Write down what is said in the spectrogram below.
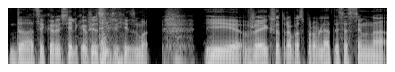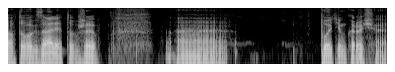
Да, це карусель капіталізму. І вже якщо треба справлятися з цим на автовокзалі, то вже е, потім, коротше.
